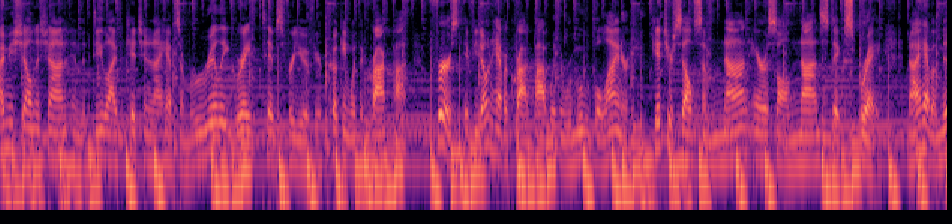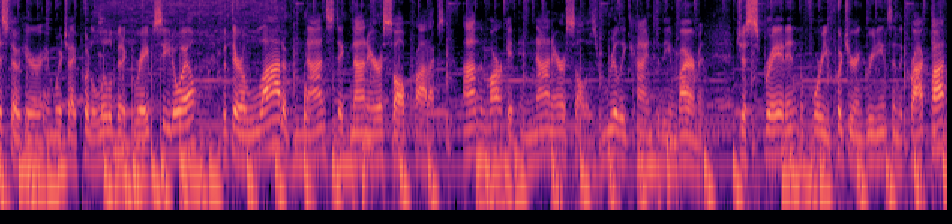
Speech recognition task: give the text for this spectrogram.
I'm Michel Nischan in the dLife Kitchen and I have some really great tips for you if you're cooking with a crock pot. First, if you don't have a crock pot with a removable liner, get yourself some non-aerosol non-stick spray. Now I have a misto here in which I put a little bit of grapeseed oil, but there are a lot of non-stick, non-aerosol products on the market and non-aerosol is really kind to the environment. Just spray it in before you put your ingredients in the crock pot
